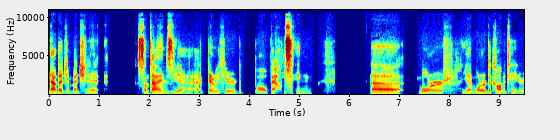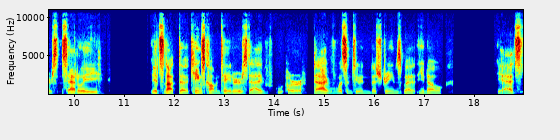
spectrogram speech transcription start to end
Now that you mention it, sometimes yeah, I barely hear the ball bouncing. Uh more yeah, more of the commentators. Sadly, it's not the Kings commentators that I've or that I've listened to in the streams, but you know, yeah, it's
